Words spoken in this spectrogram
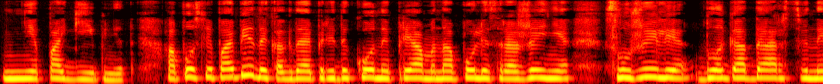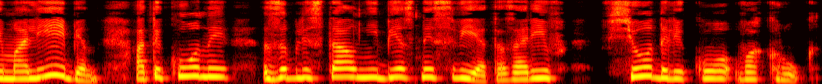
не погибнет». А после победы, когда перед иконой прямо на поле сражения служили благодарственный молебен, от иконы заблистал небесный свет, озарив все далеко вокруг.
